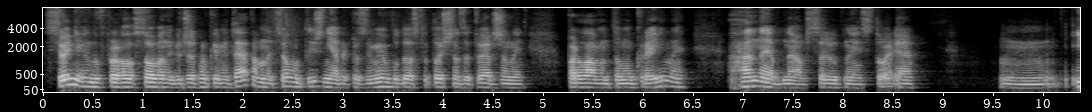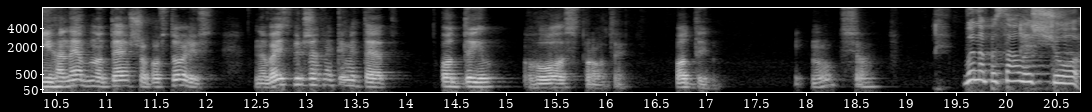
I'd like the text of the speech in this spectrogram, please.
Сьогодні він був проголосований бюджетним комітетом. На цьому тижні, я так розумію, буде остаточно затверджений парламентом України. Ганебна абсолютна історія. І ганебно те, що повторюсь, на весь бюджетний комітет один голос проти. Один. Ну, все. Ви написали, що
